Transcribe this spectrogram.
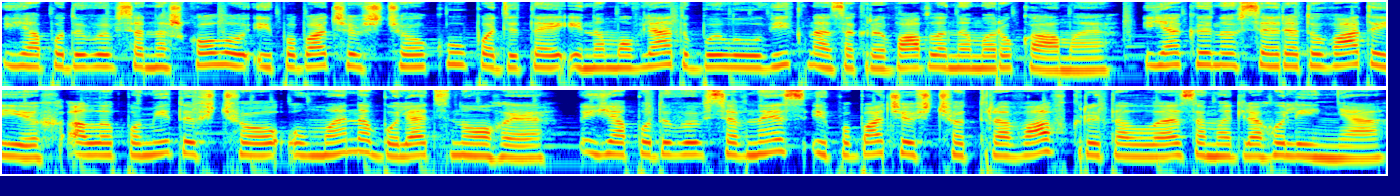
Я подивився на школу і побачив, що купа дітей і намовлят били у вікна закривавленими руками. Я кинувся рятувати їх, але помітив, що у мене болять ноги. Я подивився вниз і побачив, що трава вкрита лезами для гоління.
